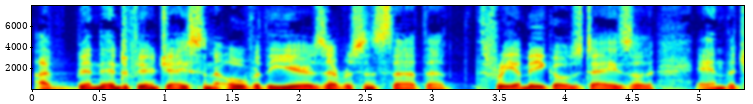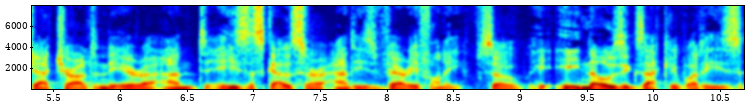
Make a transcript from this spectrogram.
I've been interviewing Jason over the years, ever since the, the Three Amigos days uh, in the Jack Charlton era, and he's a Scouser and he's very funny. So he, he knows exactly what he's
